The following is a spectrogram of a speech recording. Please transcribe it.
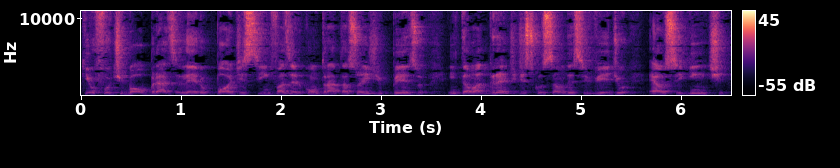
que o futebol brasileiro pode sim fazer contratações de peso. Então, a grande discussão desse vídeo é o seguinte.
